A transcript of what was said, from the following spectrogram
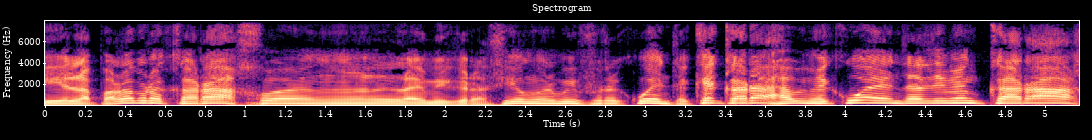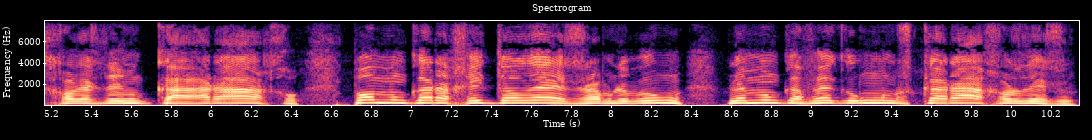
Y la palabra carajo en la emigración es muy frecuente. ¿Qué carajo me cuentas? Dime un carajo, desde un carajo. Ponme un carajito de esos, hombre. pon un- dame un café con unos carajos de esos.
